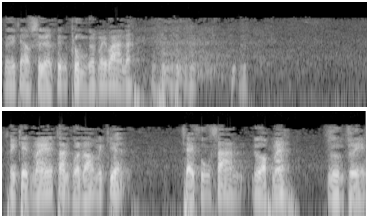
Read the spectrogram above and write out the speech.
หรือจะเอาเสือขึ้นคลุมก็ไม่ว่านะสังเกตไหมตอนหัวเราะเมื่อกี้ใจฟุ้งซ่านดูออกไหม ลืมตัวเอง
